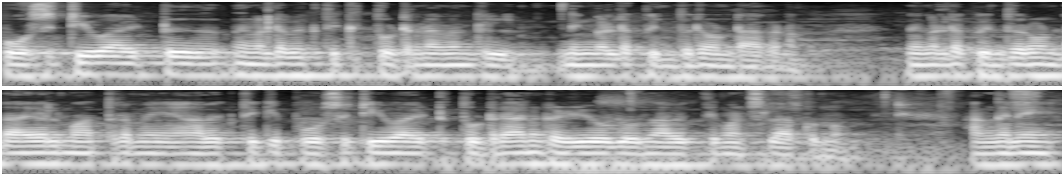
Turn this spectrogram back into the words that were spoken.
പോസിറ്റീവായിട്ട് നിങ്ങളുടെ വ്യക്തിക്ക് തുടരണമെങ്കിൽ നിങ്ങളുടെ പിന്തുണ ഉണ്ടാകണം. നിങ്ങളുടെ പിന്തുണ ഉണ്ടായാൽ മാത്രമേ ആ വ്യക്തിക്ക് പോസിറ്റീവായിട്ട് തുടരാൻ കഴിയുള്ളൂ എന്ന് ആ വ്യക്തി മനസ്സിലാക്കുന്നു. അങ്ങനെ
